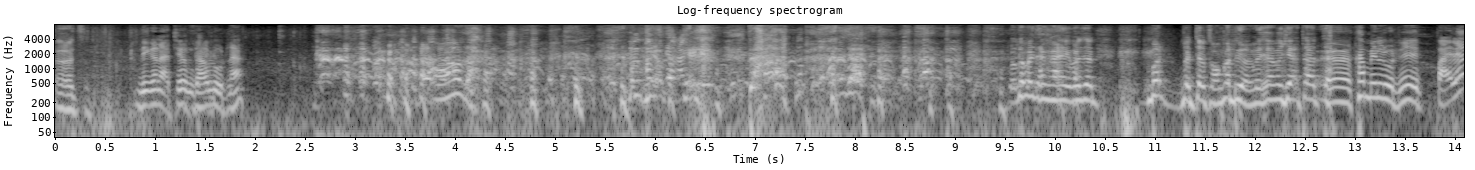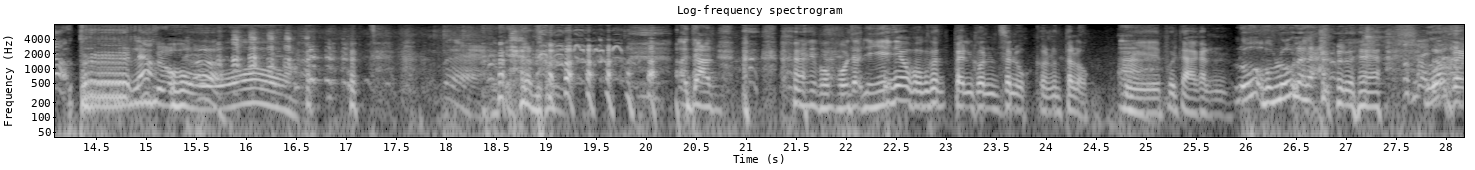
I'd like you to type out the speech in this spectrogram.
เออนี่ขนาดเชื่อมเท้าหลุดนะ อ๋อเหรอ มันไม่ใช่อันนี้ไม่ใช่แล้วเป็นยังไงมันจะมันมันจะสองกระเดื่องเลยใช่ไหมเมื่อกี้ถ้าเออถ้าไม่หลุดนี่ไปแล้วตรึดแล้ว โอ้โหแหมอาจารย์นี่ผมผมจะอย่างจนี้ ริงๆผมก็เป็นคนสนุกคนตลก คุยพูดจากัน รู้ผมรู้เลยแหละ รู้นะเราเคย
